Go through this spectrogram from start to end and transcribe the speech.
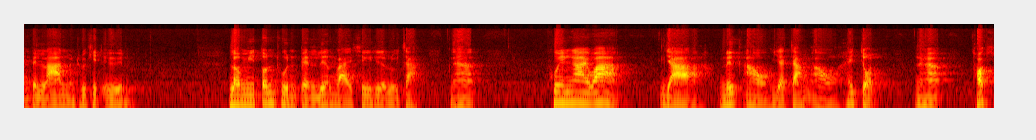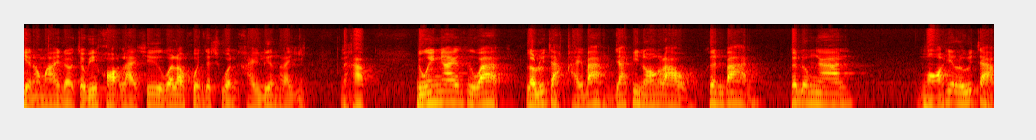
นเป็นล้านเหมือนธุรกิจอื่น เรามีต้นทุนเป็นเรื่องรายชื่อที่เรารู้จัก นะฮะพูดง่ายๆว่าอย่านึกเอาอย่าจำเอาให้จดนะฮะเขาเขียนออกมาเดี๋ยวจะวิเคราะห์รายชื่อ ว่าเราควรจะชวนใครเรื่องอะไรอีกนะครับดูง่ายๆก็คือว่าเรารู้จักใครบ้างญาติพี่น้องเราเพื่อนบ้าน เพื่อนร่วมงาน หมอที่เรารู้จัก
